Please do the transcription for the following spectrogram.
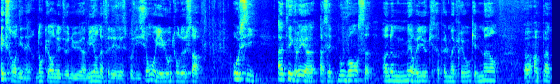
extraordinaire. Donc on est devenus amis, on a fait des expositions, il y a eu autour de ça aussi intégré à, cette mouvance un homme merveilleux qui s'appelle Macréo, qui est maintenant euh, un peintre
